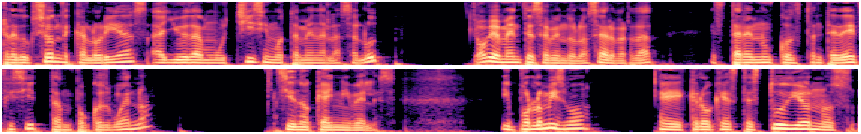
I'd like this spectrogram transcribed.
reducción de calorías ayuda muchísimo también a la salud. Obviamente sabiéndolo hacer, ¿verdad? Estar en un constante déficit tampoco es bueno, sino que hay niveles. Y por lo mismo, eh, creo que este estudio nos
